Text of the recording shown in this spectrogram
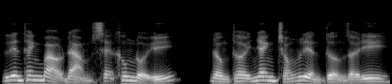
liên thanh bảo đảm sẽ không đổi ý, đồng thời nhanh chóng liền tưởng rời đi.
